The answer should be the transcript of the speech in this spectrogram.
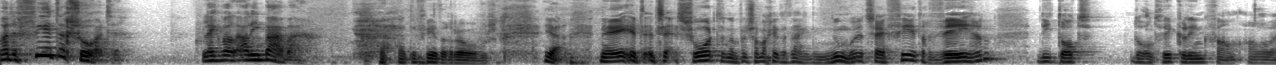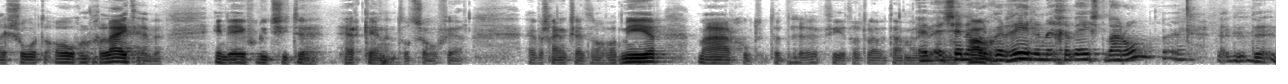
Maar de 40 soorten. Lijkt wel Alibaba. de 40 rovers. Ja, nee, het, het zijn soorten, zo mag je dat eigenlijk niet noemen. Het zijn 40 wegen die tot de ontwikkeling van allerlei soorten ogen geleid hebben. In de evolutie te herkennen tot zover. Eh, waarschijnlijk zijn er nog wat meer, maar goed, dat, uh, 40, laten we het daar maar even Zijn er ook redenen geweest waarom? De, de,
